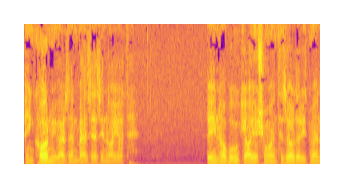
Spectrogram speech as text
انکار میورزن بعضی از این آیات. به اینها بگو که آیا شما انتظار دارید من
